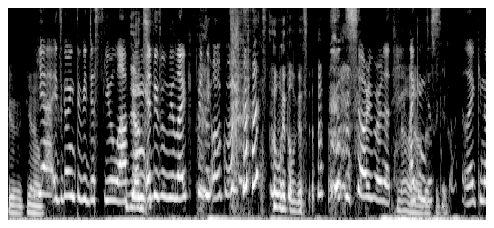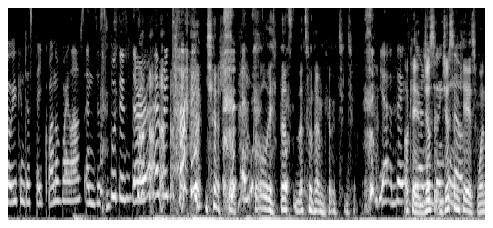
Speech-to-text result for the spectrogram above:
to, you know, Yeah, it's going to be just you laughing, Yeah. and it will be like pretty awkward. a little bit. Sorry for that. no, I no, can just okay. like you know you can just take one of my laughs and just put it there every time. yeah, sure. And Probably that's that's what I'm going to do. yeah, they, they Okay, are just just in know. case when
